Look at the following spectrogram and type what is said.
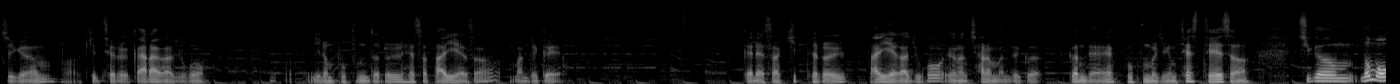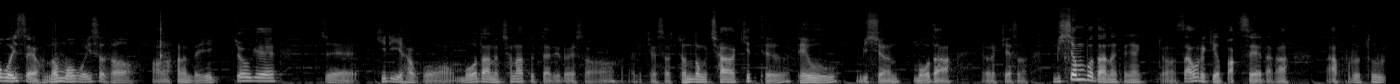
지금 어, 키트를 깔아 가지고 이런 부품들을 해서 다이해서 만들 거예요. 그래서 키트를 다이해 가지고 이런 차를 만들 거, 건데 부품을 지금 테스트해서 지금 넘어오고 있어요. 넘어오고 있어서 어, 하는데 이쪽에 이제 길이하고 모다는 천와트짜리로 해서 이렇게 해서 전동차 키트 대우 미션 모다 이렇게 해서 미션보다는 그냥 어, 사우리 기어 박스에다가 앞으로 둘,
